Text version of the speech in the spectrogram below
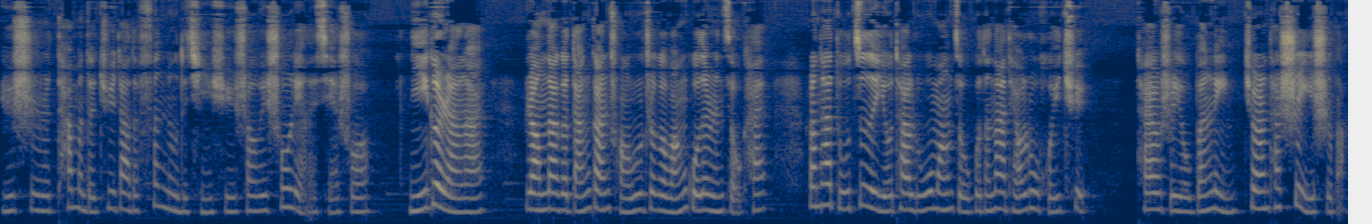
于是他们的巨大的愤怒的情绪稍微收敛了些，说：“你一个人来。”让那个胆敢闯入这个王国的人走开，让他独自由他鲁莽走过的那条路回去。他要是有本领，就让他试一试吧。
